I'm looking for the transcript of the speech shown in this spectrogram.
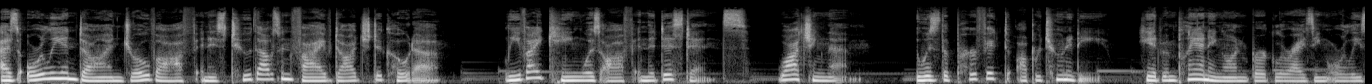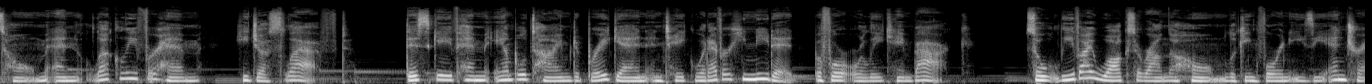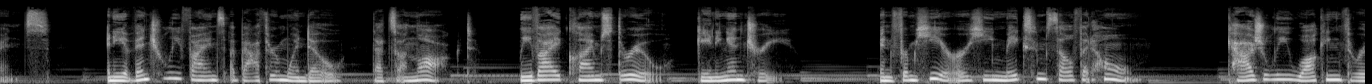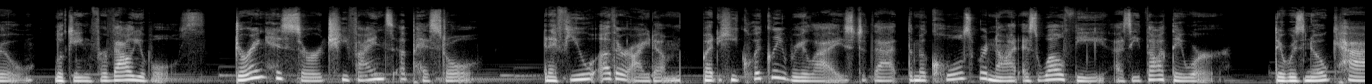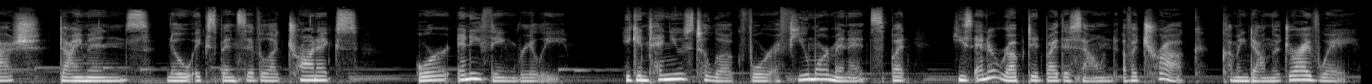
As Orly and Dawn drove off in his 2005 Dodge Dakota, Levi King was off in the distance, watching them. It was the perfect opportunity. He had been planning on burglarizing Orly's home, and luckily for him, he just left. This gave him ample time to break in and take whatever he needed before Orly came back. So Levi walks around the home looking for an easy entrance, and he eventually finds a bathroom window that's unlocked. Levi climbs through, gaining entry. And from here, he makes himself at home, casually walking through, looking for valuables. During his search, he finds a pistol and a few other items, but he quickly realized that the McCools were not as wealthy as he thought they were. There was no cash, diamonds, no expensive electronics, or anything really. He continues to look for a few more minutes, but he's interrupted by the sound of a truck coming down the driveway.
